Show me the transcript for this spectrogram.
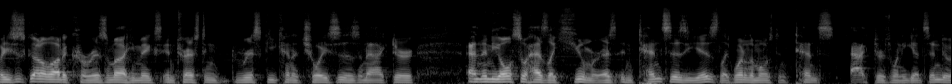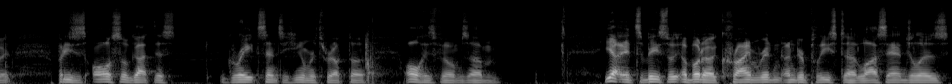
but he's just got a lot of charisma. He makes interesting, risky kind of choices as an actor. And then he also has like humor, as intense as he is, like one of the most intense actors when he gets into it. But he's also got this great sense of humor throughout the all his films. Um, yeah, it's basically about a crime-ridden, under-policed uh, Los Angeles.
